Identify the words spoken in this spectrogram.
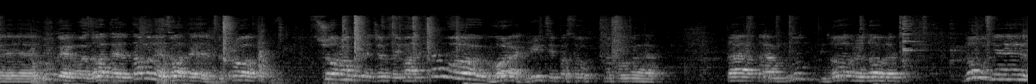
Е, як вас звати? Та мене звати Петро. Що робите, чим займаєтеся? Та в горах, вівці пасу на. Та там, ну, добре, добре. Ну, е,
